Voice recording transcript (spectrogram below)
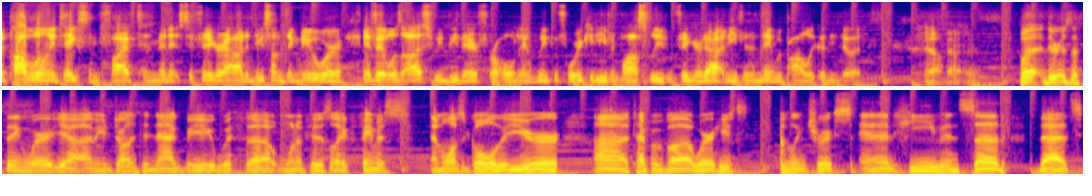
it probably only takes them five, ten minutes to figure out how to do something new. Where if it was us, we'd be there for a whole damn week before we could even possibly even figure it out. And even then, we probably couldn't do it. Yeah. But there is a thing where, yeah, I mean, Darlington Nagbe with uh, one of his like famous MLS goal of the year uh, type of uh, where he's juggling tricks, and he even said that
